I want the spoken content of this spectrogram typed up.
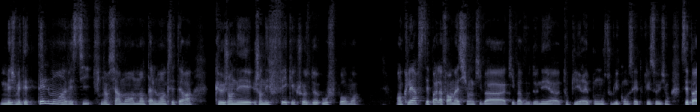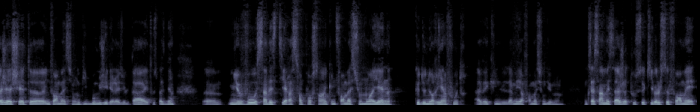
mais je m'étais tellement investi financièrement, mentalement, etc., que j'en ai j'en ai fait quelque chose de ouf pour moi. En clair, c'était pas la formation qui va qui va vous donner euh, toutes les réponses, tous les conseils, toutes les solutions. C'est pas j'achète euh, une formation puis boum j'ai les résultats et tout se passe bien. Euh, mieux vaut s'investir à 100% avec une formation moyenne que de ne rien foutre avec une, la meilleure formation du monde. Donc ça, c'est un message à tous ceux qui veulent se former.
